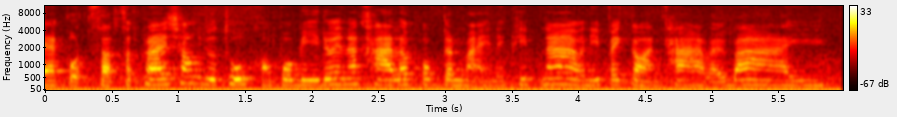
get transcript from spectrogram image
ร์ กด Subscribe ช่อง YouTube ของโปรบีด้วยนะคะ แล้วพบกันใหม่ในคลิปหน้าวันนี้ไปก่อนค่ะ บ๊ายบาย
